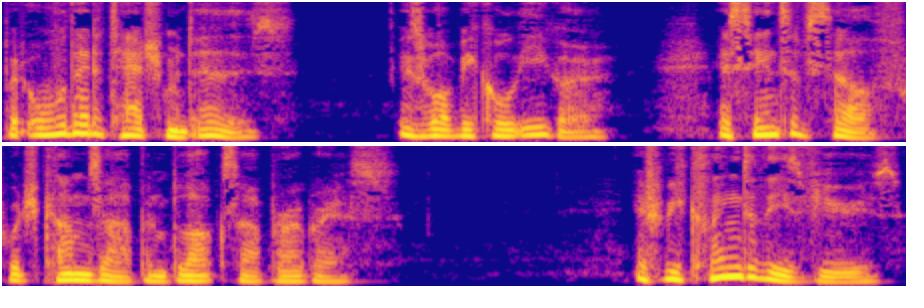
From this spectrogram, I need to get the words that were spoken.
But all that attachment is, is what we call ego, a sense of self which comes up and blocks our progress. If we cling to these views,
